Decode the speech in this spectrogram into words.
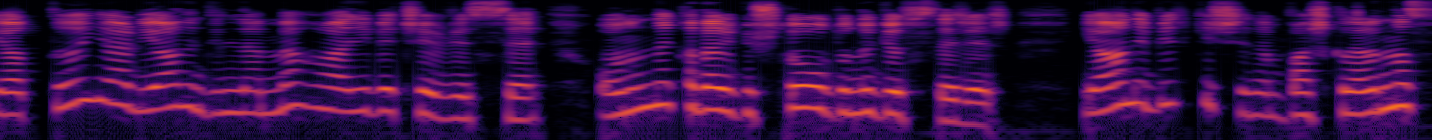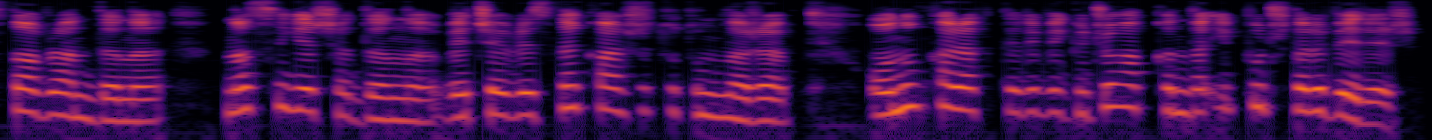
Yattığı yer yani dinlenme hali ve çevresi onun ne kadar güçlü olduğunu gösterir. Yani bir kişinin başkalarına nasıl davrandığını, nasıl yaşadığını ve çevresine karşı tutumları, onun karakteri ve gücü hakkında ipuçları verir.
